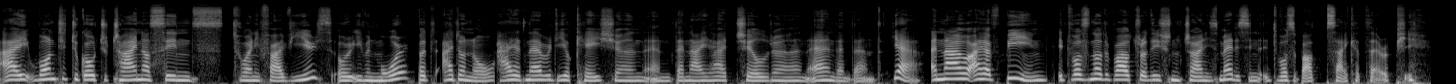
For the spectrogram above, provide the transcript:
I wanted to go to China since 25 years or even more, but I don't know. I had never the occasion and then I had children and and and. Yeah. And now I have been. It was not about traditional Chinese medicine, it was about psychotherapy.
